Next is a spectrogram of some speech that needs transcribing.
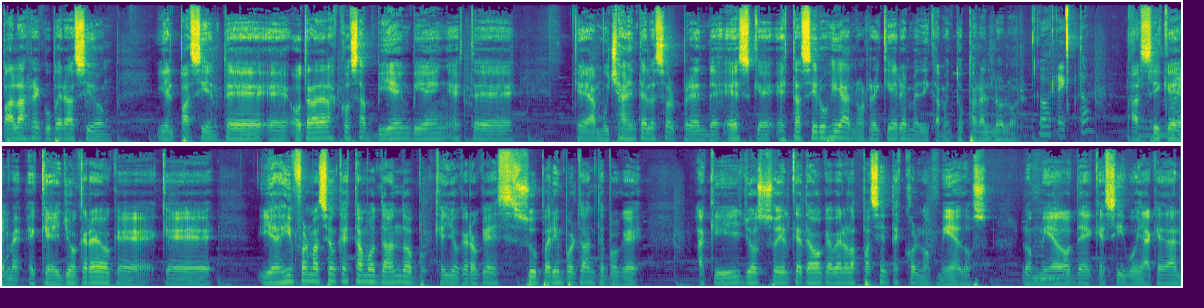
para la recuperación y el paciente, eh, otra de las cosas bien, bien, este, que a mucha gente le sorprende es que esta cirugía no requiere medicamentos para el dolor. Correcto. Así que, que yo creo que, que, y es información que estamos dando que yo creo que es súper importante porque aquí yo soy el que tengo que ver a los pacientes con los miedos. Los miedos de que si voy a quedar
